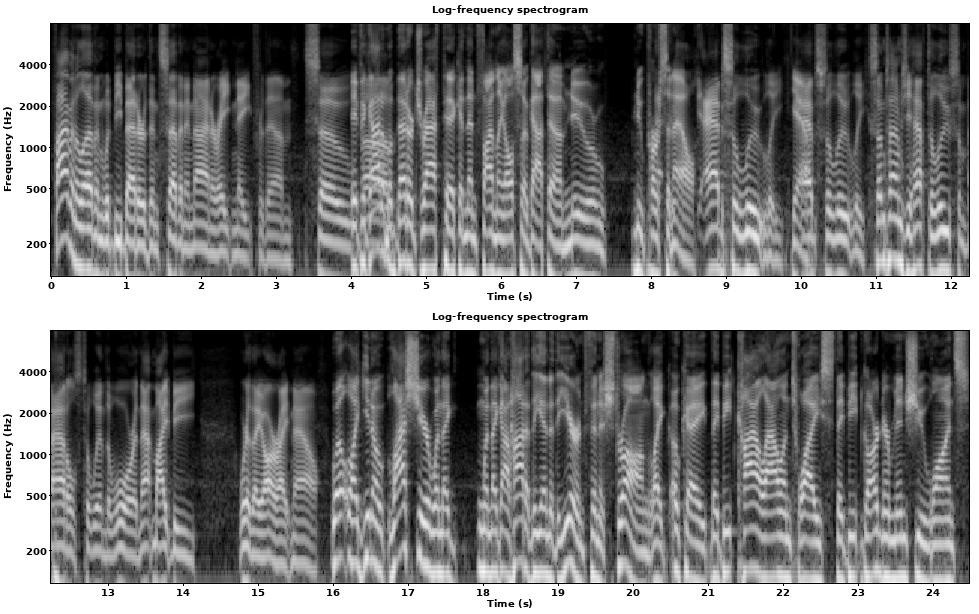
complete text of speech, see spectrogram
five and eleven would be better than seven and nine or eight and eight for them. So if it got uh, them a better draft pick and then finally also got them new new personnel. Absolutely. Yeah. Absolutely. Sometimes you have to lose some battles to win the war, and that might be where they are right now. Well, like, you know, last year when they when they got hot at the end of the year and finished strong, like, okay, they beat Kyle Allen twice, they beat Gardner Minshew once.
